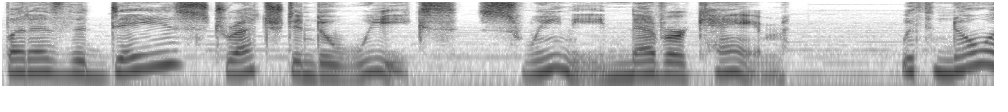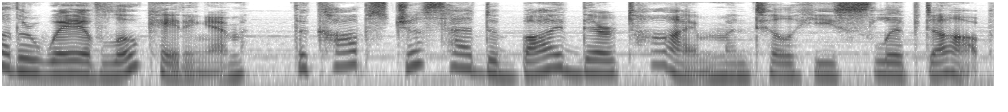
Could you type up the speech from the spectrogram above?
But as the days stretched into weeks, Sweeney never came. With no other way of locating him, the cops just had to bide their time until he slipped up.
